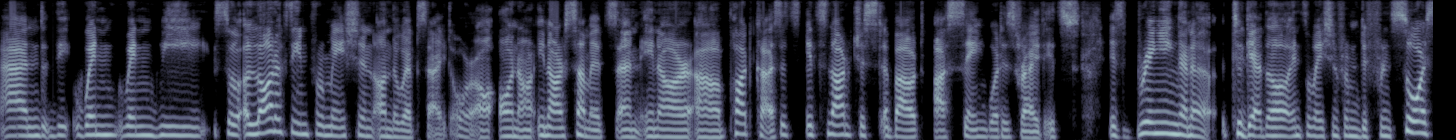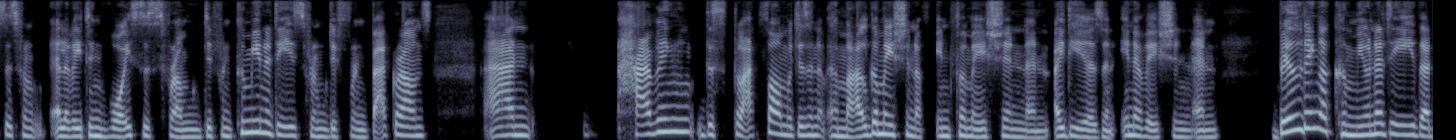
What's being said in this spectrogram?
And the when when we so a lot of the information on the website or on our in our summits and in our uh, podcast, it's it's not just about us saying what is right. It's it's bringing an, uh, together information from different sources, from elevating voices from different communities, from different backgrounds, and having this platform, which is an amalgamation of information and ideas and innovation, and building a community that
